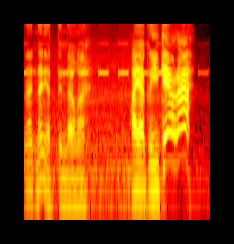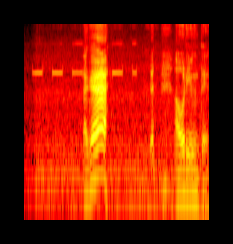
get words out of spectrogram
な、何やってんだお前。早く行けよらたく煽り運転。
